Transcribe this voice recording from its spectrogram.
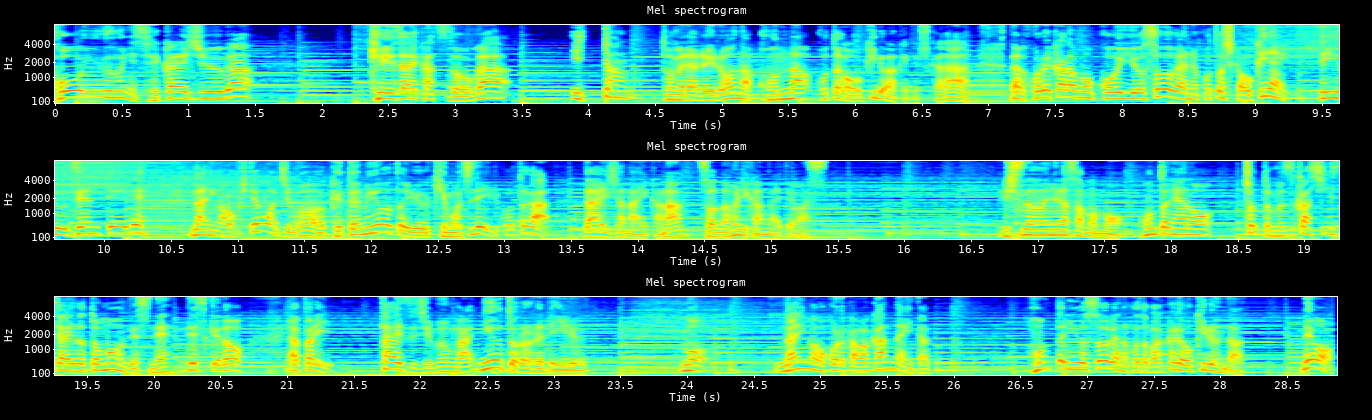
こういうふうに世界中が経済活動が一旦止められるようなこんなことが起きるわけですからだからこれからもこういう予想外のことしか起きないっていう前提で何が起きても自分は受け止めようという気持ちでいることが大事じゃないかなそんなふうに考えています。リスナーの皆様も本当にあのちょっと難しい時代だと思うんですね。ですけどやっぱり絶えず自分がニュートラルでいる。もう何が起こるか分かんないんだ。本当に予想外のことばっかり起きるんだ。でも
